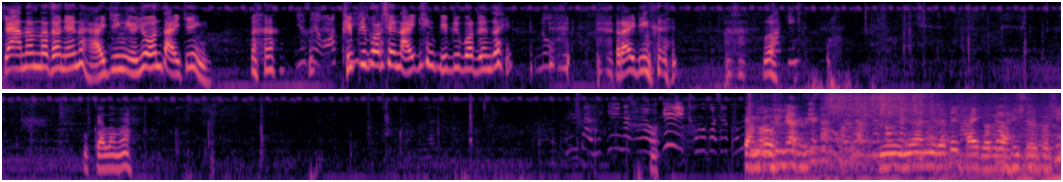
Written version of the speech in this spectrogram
क्या आनन्द छ नि होइन? हाइकिङ यो हो नि त hiking. Fifty percent hiking fifty percent चाहिँ राइडिङ। ल। उकालोमा हाम्रो यो यहाँनिर चाहिँ बाइकहरू राखिसकेपछि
